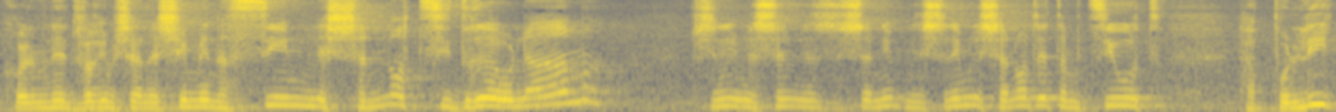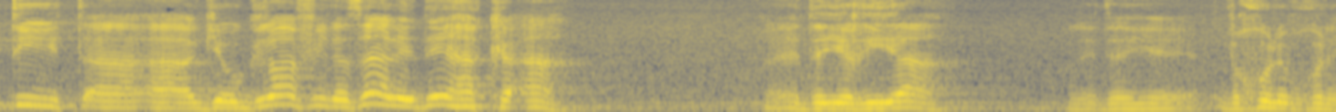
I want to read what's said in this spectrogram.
כל מיני דברים שאנשים מנסים לשנות סדרי עולם, משנים, לשנות את המציאות הפוליטית, הגיאוגרפית, הזה, על ידי הכאה, על ידי ירייה, על ידי וכולי וכולי,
